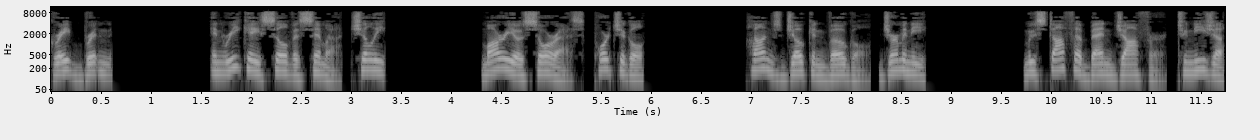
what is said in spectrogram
Great Britain. Enrique Silva Cimma, Chile Mario Soares, Portugal. Hans Jochen Vogel, Germany. Mustafa Ben Jaffer, Tunisia.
